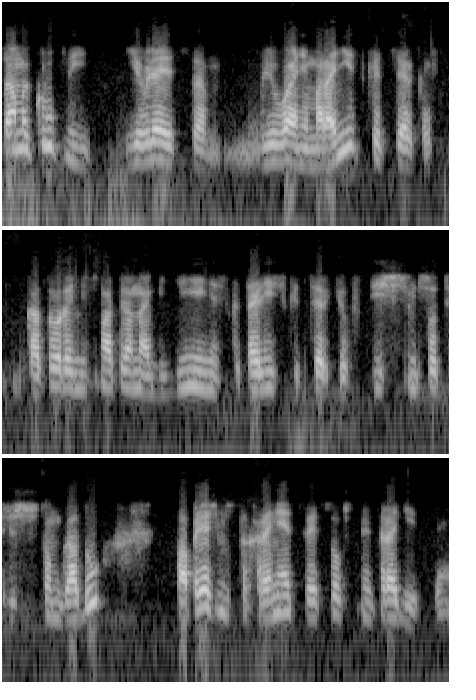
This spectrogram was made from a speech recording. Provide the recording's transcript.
самый крупный является в Ливане Маронитская церковь, которая, несмотря на объединение с католической церковью в 1736 году, по-прежнему сохраняет свои собственные традиции.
